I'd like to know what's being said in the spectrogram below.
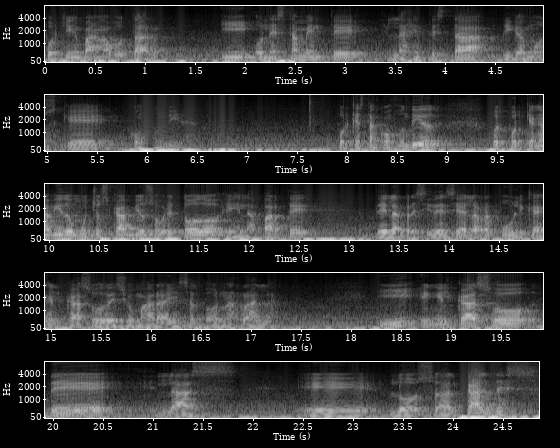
por quién van a votar, y honestamente la gente está, digamos que, confundida. ¿Por qué están confundidos? Pues porque han habido muchos cambios, sobre todo en la parte de la presidencia de la República, en el caso de Xiomara y Salvador Narrala, y en el caso de las, eh, los alcaldes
